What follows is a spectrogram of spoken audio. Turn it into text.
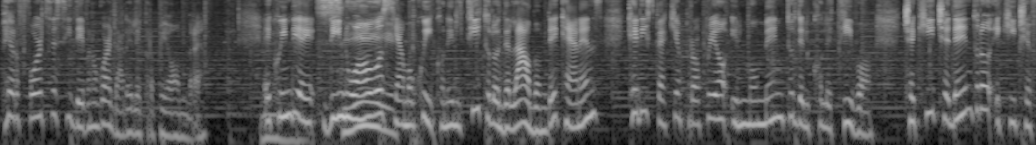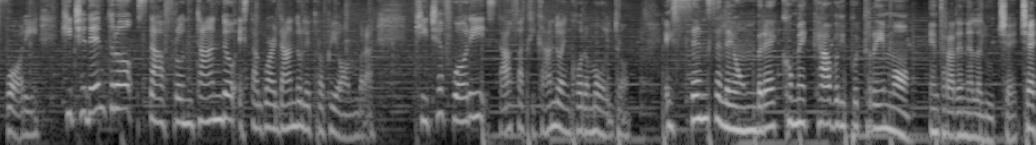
per forza si devono guardare le proprie ombre. E quindi è, di sì. nuovo siamo qui con il titolo dell'album dei Cannons che rispecchia proprio il momento del collettivo. C'è chi c'è dentro e chi c'è fuori. Chi c'è dentro sta affrontando e sta guardando le proprie ombre. Chi c'è fuori sta faticando ancora molto. E senza le ombre, come cavoli potremo entrare nella luce? Cioè,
